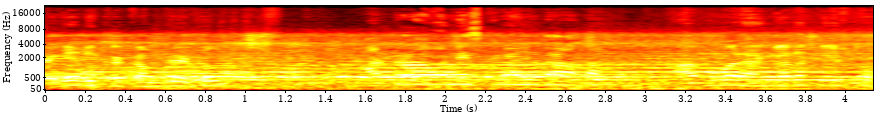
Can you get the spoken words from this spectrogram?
आगे दिखा कंप्लीट हो. अठारह उन्नीस किलोमीटर आता. आपको अगला तो टेस्ट हो.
